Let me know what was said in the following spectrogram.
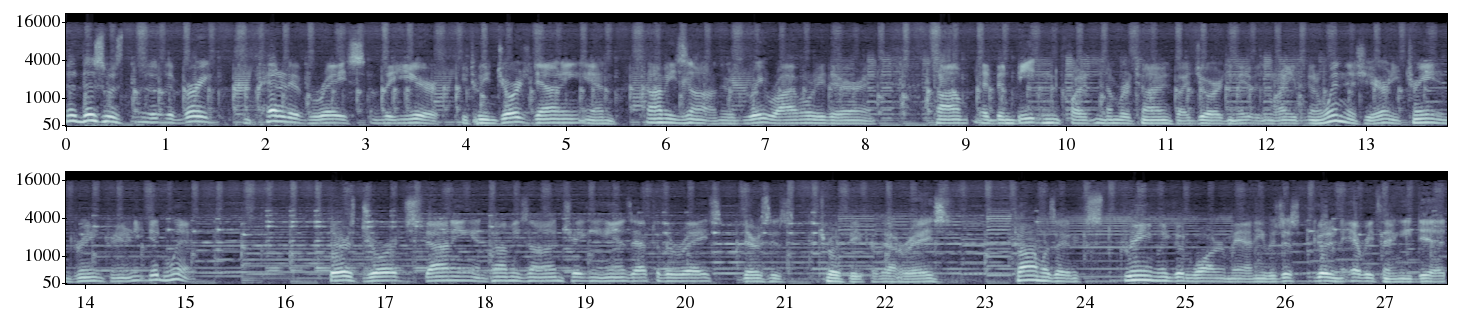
This was the very competitive race of the year between George Downing and Tommy Zahn. There was great rivalry there, and Tom had been beaten quite a number of times by George. He made up his mind he was going to win this year, and he trained and trained and trained, and he did win. There's George Downing and Tommy Zahn shaking hands after the race. There's his trophy for that race. Tom was an extremely good waterman. He was just good in everything he did.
